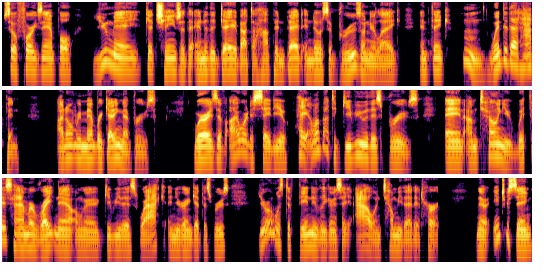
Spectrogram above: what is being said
So, for example, you may get changed at the end of the day, about to hop in bed, and notice a bruise on your leg and think, hmm, when did that happen? I don't remember getting that bruise. Whereas if I were to say to you, hey, I'm about to give you this bruise, and I'm telling you, with this hammer right now, I'm going to give you this whack and you're going to get this bruise, you're almost definitively going to say, ow, and tell me that it hurt. Now, interesting,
